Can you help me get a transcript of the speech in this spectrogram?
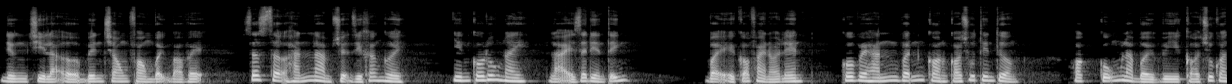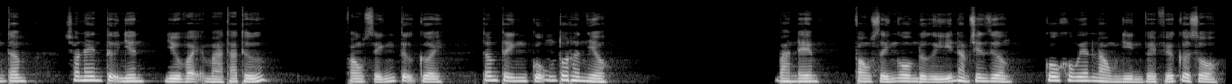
nhưng chỉ là ở bên trong phòng bệnh bảo vệ, rất sợ hắn làm chuyện gì khác người. Nhìn cô lúc này lại rất điềm tĩnh. Vậy có phải nói lên, cô về hắn vẫn còn có chút tin tưởng, hoặc cũng là bởi vì có chút quan tâm, cho nên tự nhiên như vậy mà tha thứ. Phong Sính tự cười, tâm tình cũng tốt hơn nhiều. Ban đêm, Phong Sính ôm Đường Ý nằm trên giường, cô không yên lòng nhìn về phía cửa sổ.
